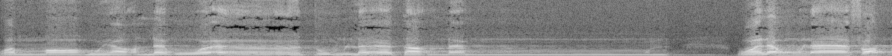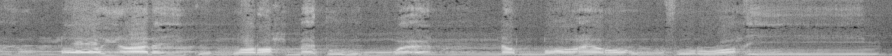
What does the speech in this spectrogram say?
والله يعلم وأنتم لا تعلمون. ولولا فضل الله عليكم ورحمته وأن الله رءوف رحيم.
